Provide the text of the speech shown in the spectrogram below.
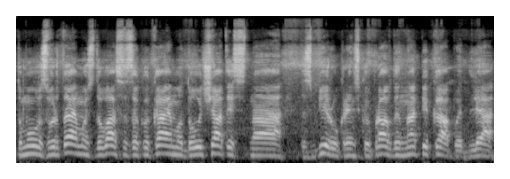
Тому звертаємось до вас і закликаємо долучатись на збір української правди на пікапи для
